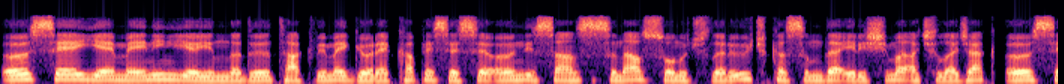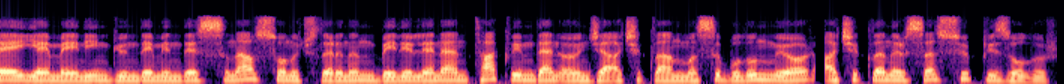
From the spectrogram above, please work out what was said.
ÖSYM'nin yayınladığı takvime göre KPSS ön lisans sınav sonuçları 3 Kasım'da erişime açılacak. ÖSYM'nin gündeminde sınav sonuçlarının belirlenen takvimden önce açıklanması bulunmuyor, açıklanırsa sürpriz olur.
